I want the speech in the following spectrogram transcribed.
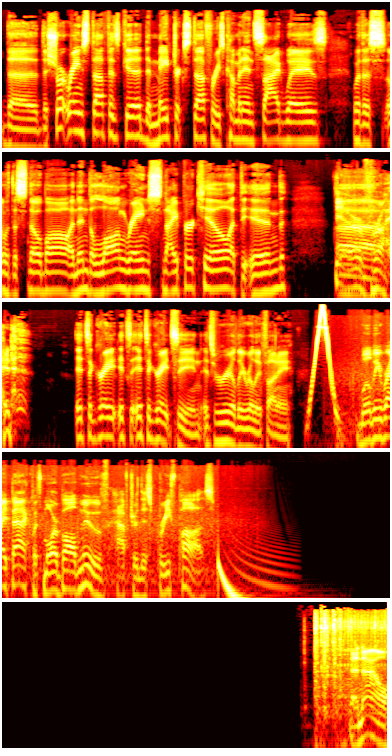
the, the short range stuff is good. The matrix stuff where he's coming in sideways with a, with a snowball. And then the long range sniper kill at the end. Yeah, Uh, right. It's a great, it's, it's a great scene. It's really, really funny. We'll be right back with more Bald Move after this brief pause. And now,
